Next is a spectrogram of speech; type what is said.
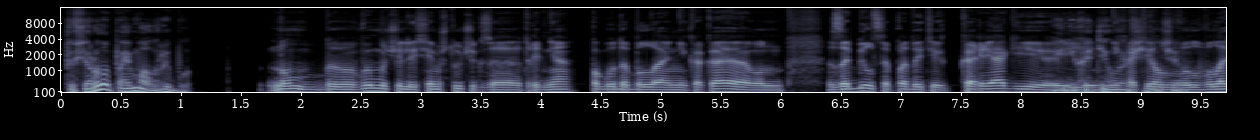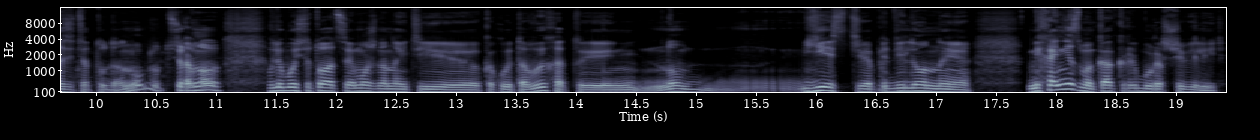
ты все равно поймал рыбу. Ну, вымучили 7 штучек за три дня. Погода была никакая, он забился под эти коряги и не хотел, не хотел ничего. вылазить оттуда. Ну, тут все равно в любой ситуации можно найти какой-то выход. И, ну, есть определенные механизмы, как рыбу расшевелить.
